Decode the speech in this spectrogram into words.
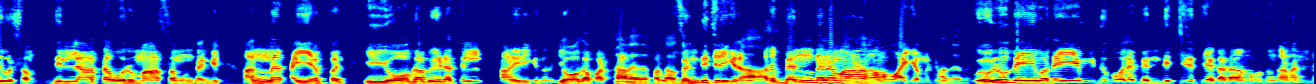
ദിവസം ഇതില്ലാത്ത ഒരു മാസം ഉണ്ടെങ്കിൽ അന്ന് അയ്യപ്പൻ ഈ യോഗപീഠത്തിൽ ആണ് ഇരിക്കുന്നത് യോഗ പട്ട അതെ അതെ ബന്ധനമാണ് നമുക്ക് വായിക്കാൻ പറ്റും. ഒരു ദൈവതയും ഇതുപോലെ ബന്ധിച്ചിരുത്തിയ കഥ നമുക്കൊന്നും കാണാനില്ല.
